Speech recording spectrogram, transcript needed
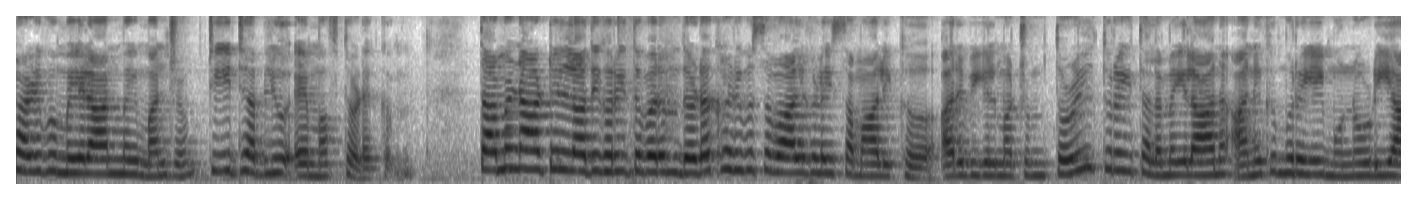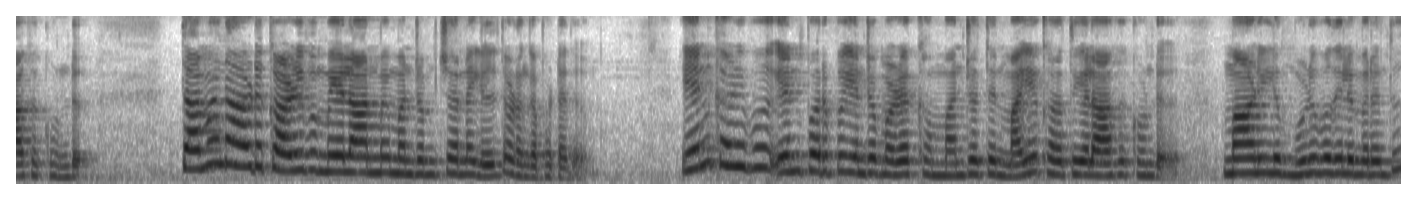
கழிவு மேலாண்மை மன்றம் டிடபிள்யூஎம்எஃப் தொடக்கம். தமிழ்நாட்டில் அதிகரித்து வரும் திடக்கழிவு சவால்களை சமாளிக்க அறிவியல் மற்றும் தொழில்துறை தலைமையிலான அணுகுமுறையை முன்னோடியாக கொண்டு தமிழ்நாடு கழிவு மேலாண்மை மன்றம் சென்னையில் தொடங்கப்பட்டது. என் கழிவு என் பொறுப்பு என்ற முழக்கம் மன்றத்தின் மைய கருத்தியலாக கொண்டு மாநிலம் முழுவதிலுமிருந்து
